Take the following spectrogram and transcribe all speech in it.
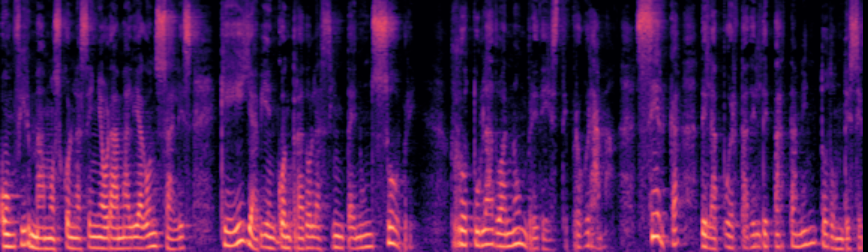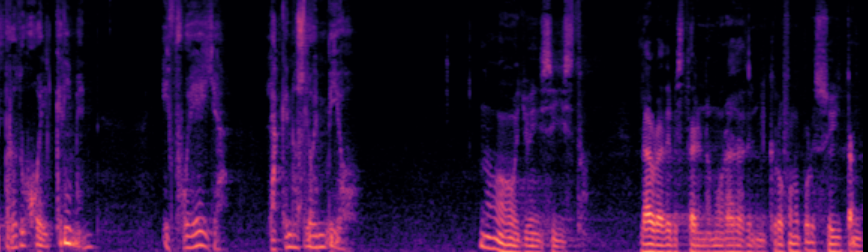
confirmamos con la señora Amalia González que ella había encontrado la cinta en un sobre rotulado a nombre de este programa, cerca de la puerta del departamento donde se produjo el crimen. Y fue ella la que nos lo envió. No, yo insisto. Laura debe estar enamorada del micrófono, por eso soy tan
